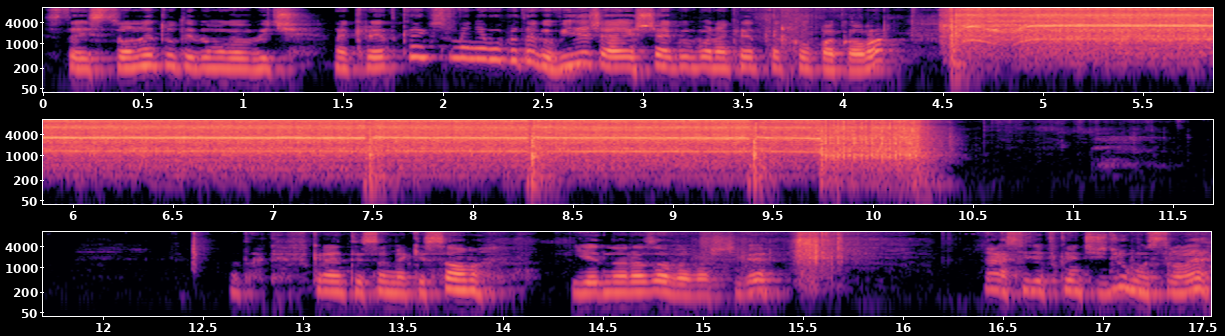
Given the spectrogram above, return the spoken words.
z tej strony. Tutaj by mogła być nakrętka i w sumie nie byłoby tego widać, a jeszcze jakby była nakrętka kołpakowa. No tak, wkręty są jakie są. Jednorazowe właściwie. Teraz idę wkręcić drugą stronę.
